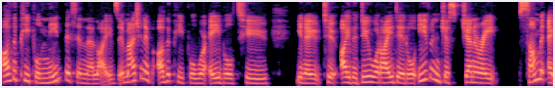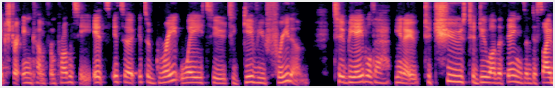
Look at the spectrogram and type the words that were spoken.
other people need this in their lives. Imagine if other people were able to, you know, to either do what I did or even just generate some extra income from property it's it's a it's a great way to to give you freedom to be able to you know to choose to do other things and decide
